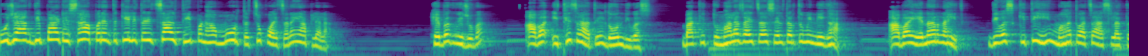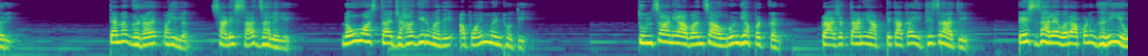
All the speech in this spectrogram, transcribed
पूजा अगदी पहाटे सहापर्यंत केली तरी चालती पण हा मुहूर्त चुकवायचा नाही आपल्याला. हे बघ विजुबा आबा इथेच राहतील दोन दिवस. बाकी तुम्हाला जायचं असेल तर तुम्ही निघा. आबा येणार नाहीत. दिवस कितीही महत्त्वाचा असला तरी. त्यांना घड्याळ्यात पाहिलं. साडेसात झालेले. नऊ वाजता जहागीरमध्ये अपॉइंटमेंट होती. तुमचं आणि आबांचं आवरून घ्या पटकन. प्राजक्ता आणि आपटे काका इथेच राहतील. टेस्ट झाल्यावर आपण घरी येऊ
